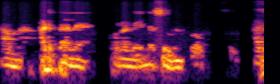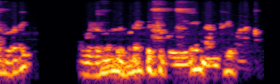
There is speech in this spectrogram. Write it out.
நாம அடுத்தால குரல்ல என்ன சொல்லணும் அதுவரை விடைபெற்றுக் கொள்கிறேன். நன்றி வணக்கம்.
